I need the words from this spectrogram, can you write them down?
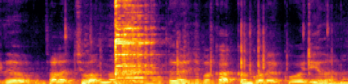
ഇത് തിളച്ച് വന്ന് ഇത് മൂത്ത് കഴിഞ്ഞപ്പോൾ കക്കം കുറേ കോരിയതാണ്.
